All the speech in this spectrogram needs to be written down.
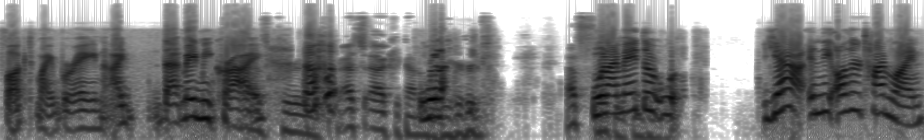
fucked my brain. I that made me cry. That's crude. That's actually kind of When I- weird. That's when I made the yeah in the other timeline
